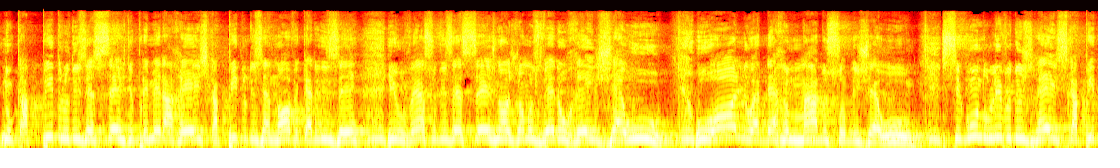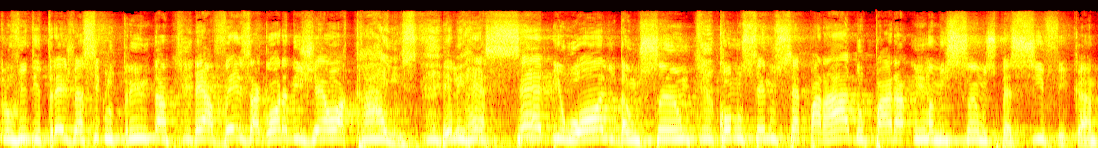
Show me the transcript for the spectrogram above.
No capítulo 16 de 1 Reis, capítulo 19, quero dizer, e o verso 16, nós vamos ver o rei Jeú. O óleo é derramado sobre Jeú. Segundo o livro dos reis, capítulo 23, versículo 30, é a vez agora de Jeoacás. Ele recebe o óleo da da unção como sendo separado para uma missão específica.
